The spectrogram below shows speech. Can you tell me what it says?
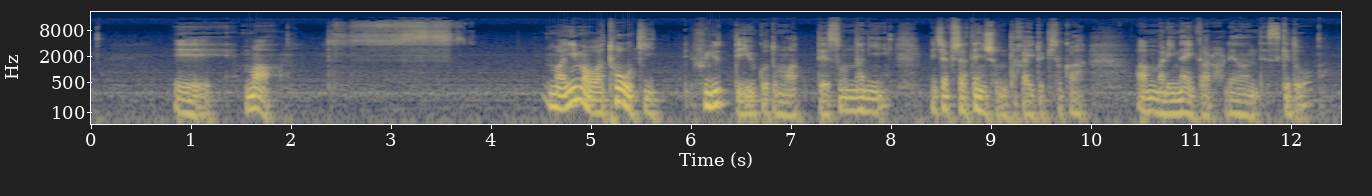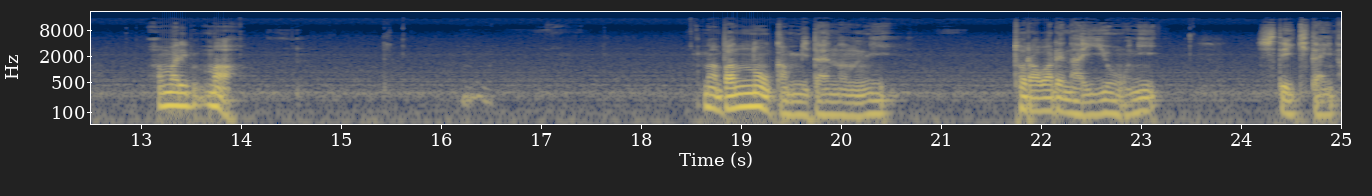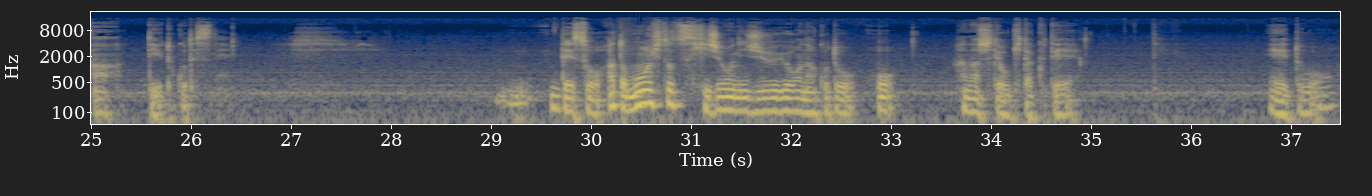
えー、まあまあ今は冬季冬っていうこともあってそんなにめちゃくちゃテンション高い時とかあんまりないからあれなんですけどあんまりまあまあ万能感みたいなのにとらわれないようにしていきたいなっていうとこですね。でそうあともう一つ非常に重要なことを話しておきたくてえっ、ー、と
